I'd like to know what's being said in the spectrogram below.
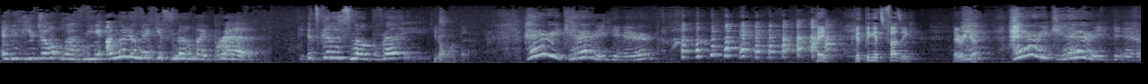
And if you don't love me, I'm gonna make you smell my breath. It's gonna smell great. You don't want that. Harry Carey here. Hey, good thing it's fuzzy. There we go. Harry Carey here.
